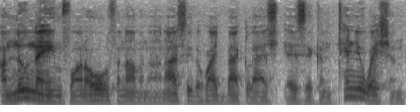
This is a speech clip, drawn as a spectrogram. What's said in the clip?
a new name for an old phenomenon. I see the white backlash as a continuation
